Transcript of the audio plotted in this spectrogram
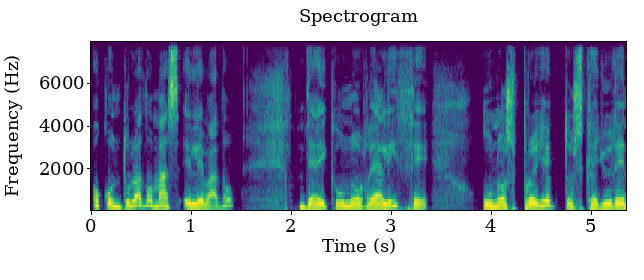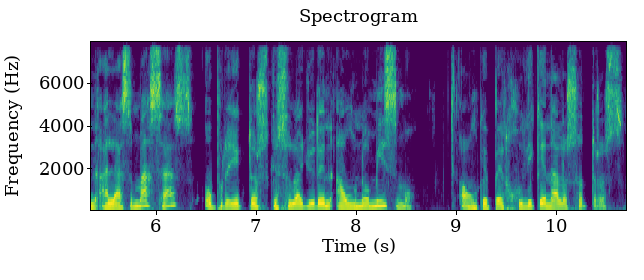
o con tu lado más elevado. De ahí que uno realice unos proyectos que ayuden a las masas o proyectos que solo ayuden a uno mismo, aunque perjudiquen a los otros.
